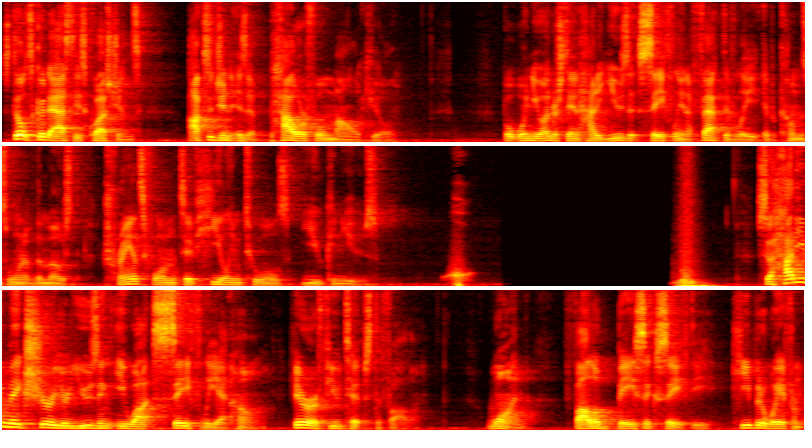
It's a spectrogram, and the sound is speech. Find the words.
Still, it's good to ask these questions Oxygen is a powerful molecule. But when you understand how to use it safely and effectively, it becomes one of the most transformative healing tools you can use. So, how do you make sure you're using EWOT safely at home? Here are a few tips to follow. One, follow basic safety. Keep it away from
